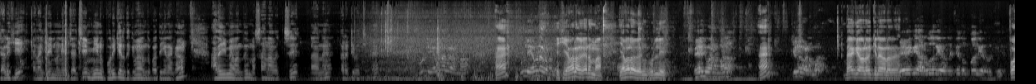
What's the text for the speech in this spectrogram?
கழுகி எல்லாம் க்ளீன் பண்ணி வச்சாச்சு. மீன் பொரிக்கிறதுக்குமே வந்து பார்த்தீங்கன்னாக்கா அதையுமே வந்து மசாலா வச்சு நான் பரட்டி வச்சுட்டேன். புல் எவ்வளோ வேணும்? ஆ? எவ்வளோ வேணும்? எவ்வளோ உள்ளி? ஆ? பேக் எவ்வளோ கிலோ எவ்வளோ பேக் அறுபது ரியால் இருக்கு முப்பது ரியால் இருக்கு. போ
